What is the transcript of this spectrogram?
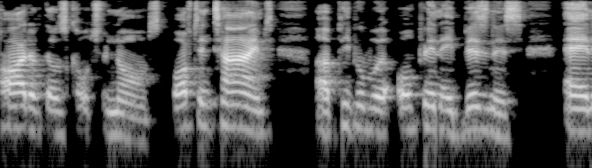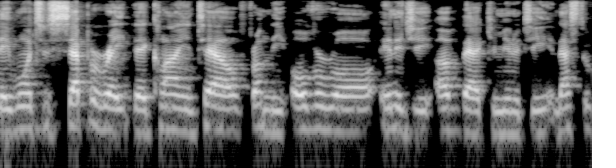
part of those cultural norms. Oftentimes, uh, people will open a business and they want to separate their clientele from the overall energy of that community, and that's the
